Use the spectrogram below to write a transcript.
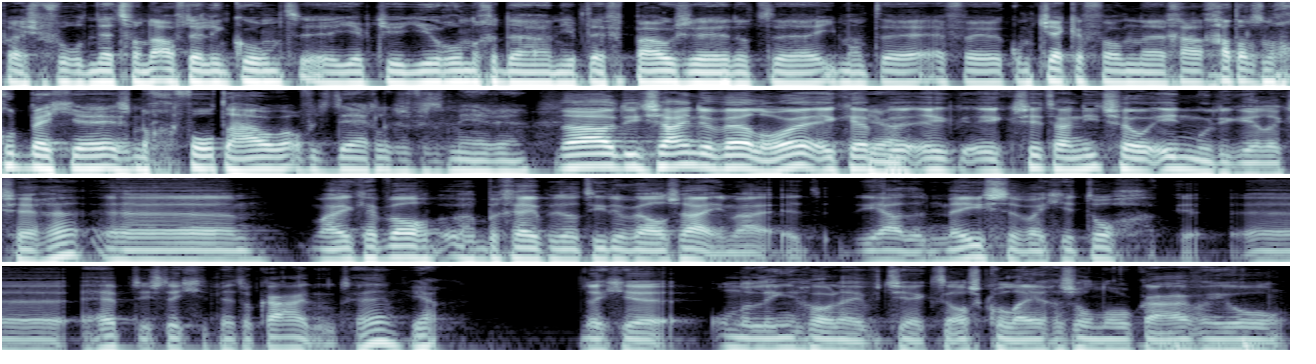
als je bijvoorbeeld net van de afdeling komt, eh, je hebt je, je ronde gedaan, je hebt even pauze, dat eh, iemand eh, even komt checken van gaat, gaat alles nog goed met je? Is het nog vol te houden of iets dergelijks? Of is het meer... Nou, die zijn er wel hoor. Ik, heb, Ja. ik, ik zit daar niet zo in, moet ik eerlijk zeggen. Ehm, maar ik heb wel begrepen dat die er wel zijn. Maar het, ja, het meeste wat je toch hebt, is dat je het met elkaar doet. Hè? Ja. Dat je onderling gewoon even checkt als collega's onder elkaar van joh,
